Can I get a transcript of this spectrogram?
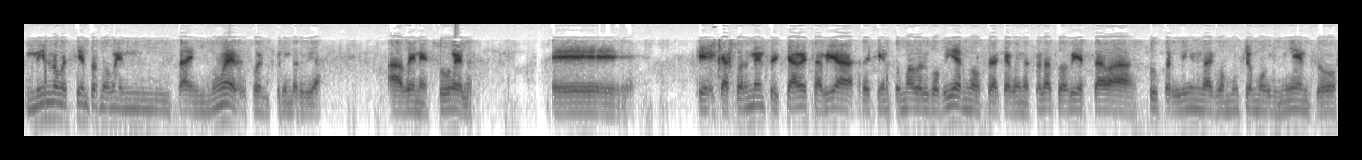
1999 fue el primer día a Venezuela. Eh, que casualmente Chávez había recién tomado el gobierno, o sea que Venezuela todavía estaba súper linda, con mucho movimiento,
